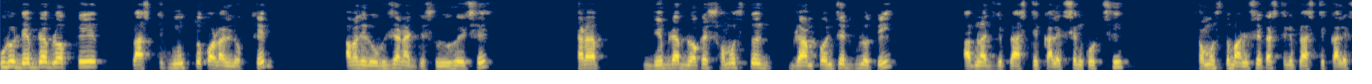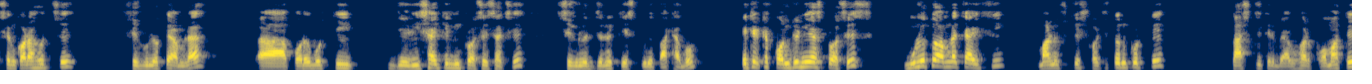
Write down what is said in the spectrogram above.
পুরো ডেবরা ব্লককে প্লাস্টিক মুক্ত করার লক্ষ্যে আমাদের অভিযান আজকে শুরু হয়েছে। সারা ডেবরা ব্লকের সমস্ত গ্রাম পঞ্চায়েতগুলোতেই আমরা আজকে প্লাস্টিক কালেকশন করছি। সমস্ত মানুষের কাছ থেকে প্লাস্টিক কালেকশন করা হচ্ছে। সেগুলোকে আমরা পরবর্তী যে রিসাইকেলিং প্রসেস আছে, সেগুলোর জন্য কেসপুরে পাঠাবো। এটা একটা কন্টিনিউয়াস প্রসেস মূলত আমরা চাইছি মানুষকে সচেতন করতে প্লাস্টিকের ব্যবহার কমাতে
